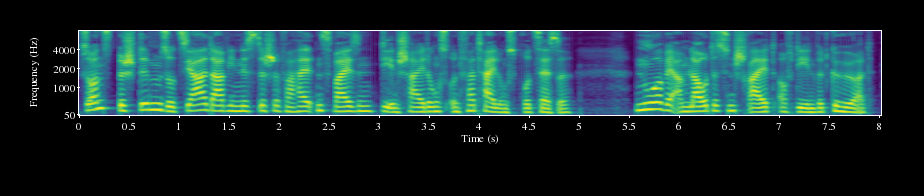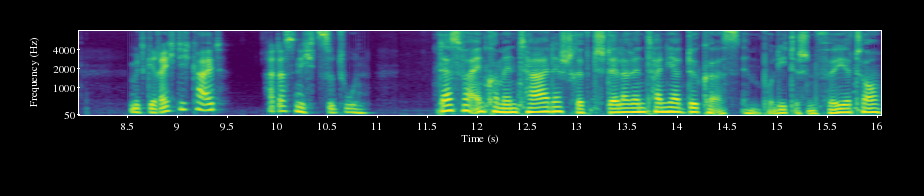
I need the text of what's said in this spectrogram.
Sonst bestimmen sozialdarwinistische Verhaltensweisen die Entscheidungs- und Verteilungsprozesse. Nur wer am lautesten schreit, auf den wird gehört. Mit Gerechtigkeit hat das nichts zu tun. Das war ein Kommentar der Schriftstellerin Tanja Dückers im politischen Feuilleton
